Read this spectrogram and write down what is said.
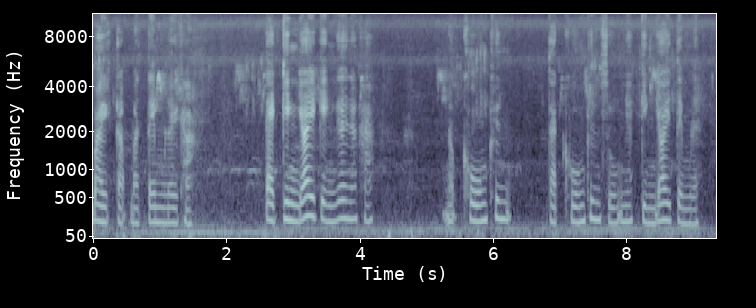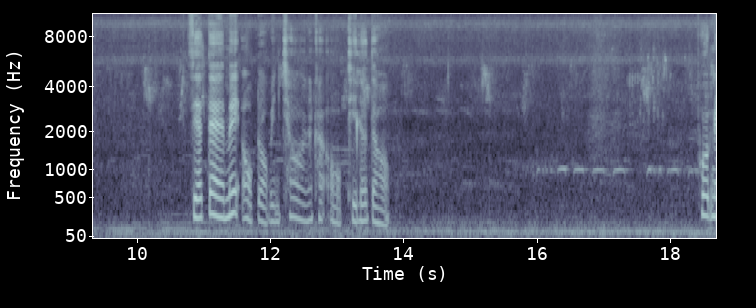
ใบกลับมาเต็มเลยค่ะ แต่กิ่งย่อยกิ่งด้วยนะคะนับโค้งขึ้น ตัดโค้งขึ้นสูงเนี่ยกิ่งย่อยเต็มเลย สียแต่ไม่ออกดอกเป็นช่อนะคะ ออกทีละดอก พวกใน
